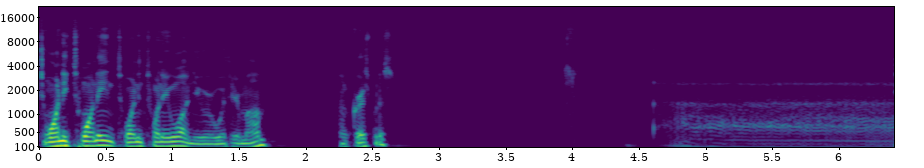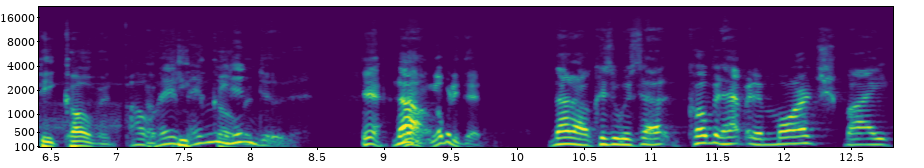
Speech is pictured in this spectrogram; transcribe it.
2020 and 2021, you were with your mom on Christmas? Peak COVID. Oh, Uh, hey, peak maybe we didn't do that. Yeah. No. No, nobody did. No, no, because it was uh, COVID happened in March. By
